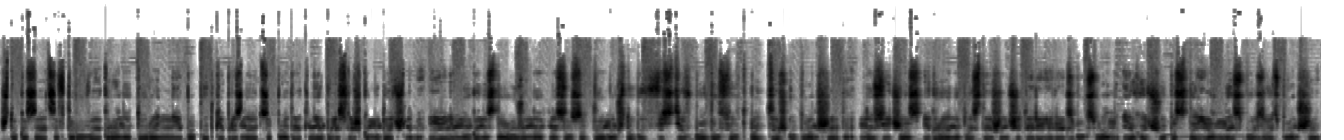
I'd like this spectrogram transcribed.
Что касается второго экрана, то ранние попытки, признается Патрик, не были слишком удачными. Я немного настороженно относился к тому, чтобы ввести в Battlefield поддержку планшета. Но сейчас, играя на PlayStation 4 или Xbox One, я хочу постоянно использовать планшет.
